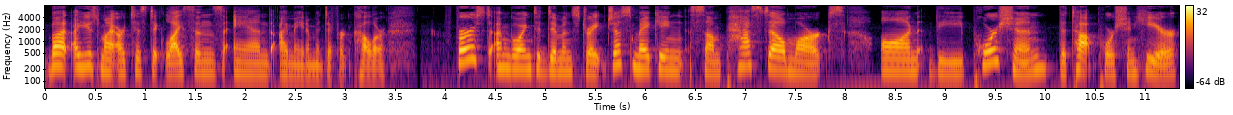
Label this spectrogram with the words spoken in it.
but I used my artistic license and I made them a different color. First, I'm going to demonstrate just making some pastel marks on the portion, the top portion here,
